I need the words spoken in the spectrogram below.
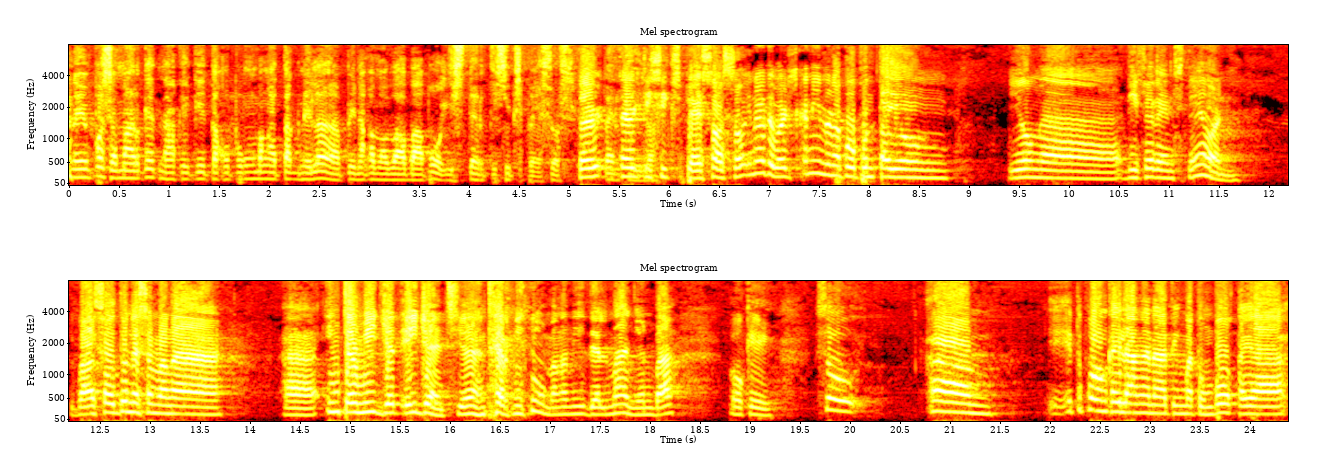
Ngayon po sa market, nakikita ko pong mga tag nila, pinakamababa po is 36 pesos. Thir- per kilo. 36 pesos. So in other words, kanino napupunta yung yung ah, difference na yun? Diba? So doon na sa mga ah, intermediate agents, yun ang termino, mga middleman, yun ba? Okay. So, um, ito po ang kailangan nating matumbok. Kaya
